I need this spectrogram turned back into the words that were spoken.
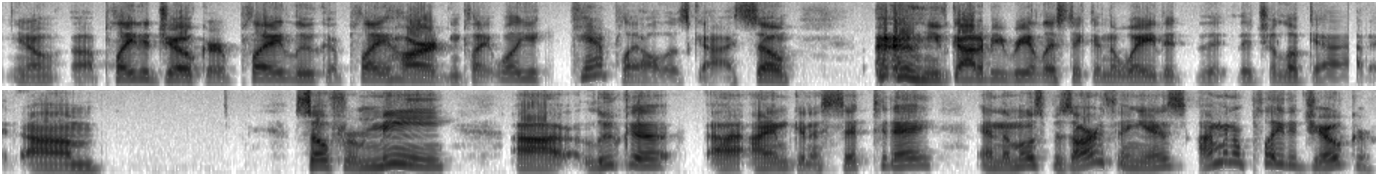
you know, uh, play the Joker, play Luka, play Harden, play. Well, you can't play all those guys. So, you've got to be realistic in the way that, that, that you look at it. Um, so for me, uh, Luka, uh, I am going to sit today. And the most bizarre thing is, I'm going to play the Joker.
